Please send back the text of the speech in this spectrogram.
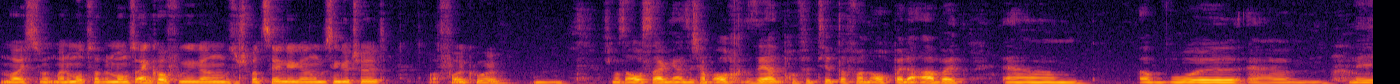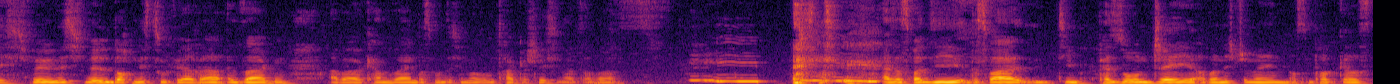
Dann war ich so mit meiner Mutter, bin morgens einkaufen gegangen, ein bisschen spazieren gegangen, ein bisschen gechillt. War voll cool. Ich muss auch sagen, also ich habe auch sehr profitiert davon, auch bei der Arbeit. Ähm, obwohl, ähm, nee, ich will, ich will doch nicht zu viel sagen. Aber kann sein, dass man sich immer so einen Tag erschlichen hat. Aber also es war die, das war die Person Jay, aber nicht Jermaine aus dem Podcast,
